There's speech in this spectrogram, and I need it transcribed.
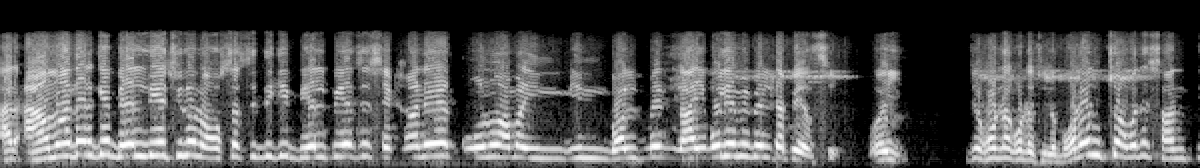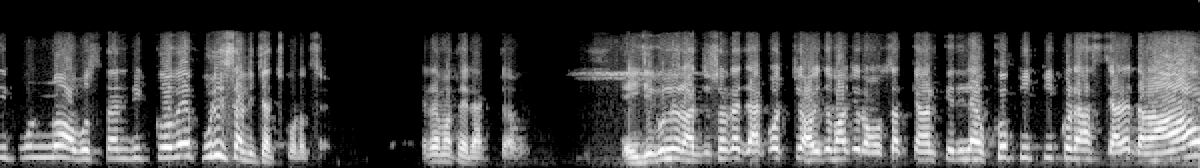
আর আমাদেরকে বেল দিয়েছিল নওসাদ সিদ্দিকি বেল পেয়েছে, সেখানে কোনো আমার ইনভলভমেন্ট নাই বলে আমি বেলটা পেয়েছি। ওই যে ঘটনা ঘটেছিল। বরঞ্চ আমাদের শান্তিপূর্ণ অবস্থান বিক্ষোভে পুলিশ লাঠিচার্জ করেছে। এটা মাথায় রাখতে হবে। এই যেগুলো রাজ্য সরকার যা করছে, হয়তো ভাবছ নওসাদকে আটকে দিলে খুব ঠিক ঠিক করে আসছে। আরে দাঁড়াও!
